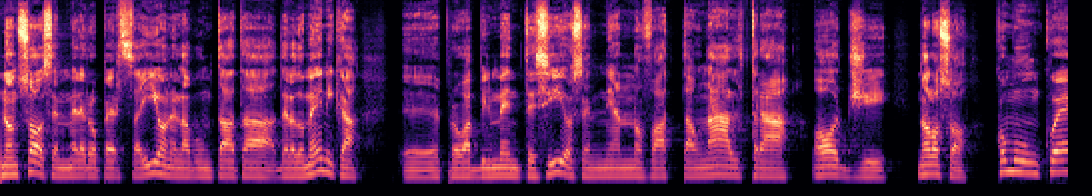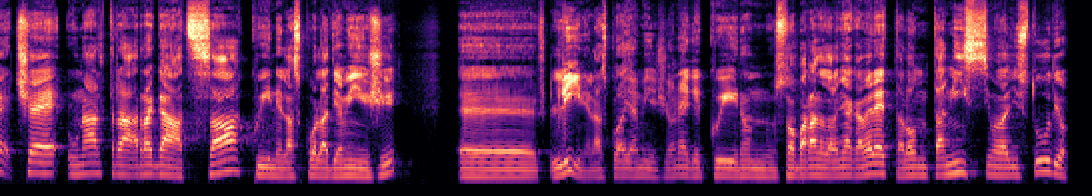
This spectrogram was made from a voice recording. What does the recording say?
Non so se me l'ero persa io nella puntata della domenica, eh, probabilmente sì, o se ne hanno fatta un'altra oggi, non lo so. Comunque c'è un'altra ragazza qui nella scuola di amici, eh, lì nella scuola di amici, non è che qui non sto parlando della mia cameretta, lontanissimo dagli studio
